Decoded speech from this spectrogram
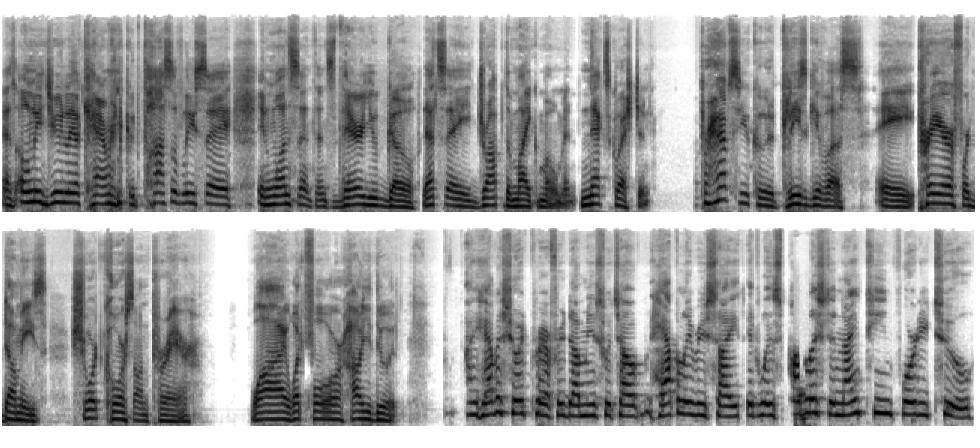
As only Julia Cameron could possibly say in one sentence, there you go. That's a drop the mic moment. Next question. Perhaps you could please give us a prayer for dummies short course on prayer. Why, what for, how you do it. I have a short prayer for dummies, which I'll happily recite. It was published in 1942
